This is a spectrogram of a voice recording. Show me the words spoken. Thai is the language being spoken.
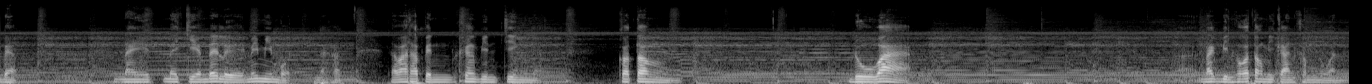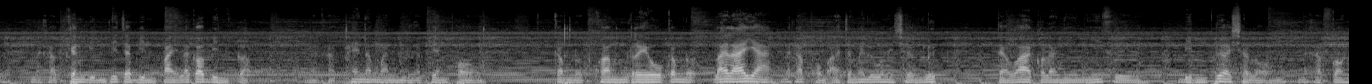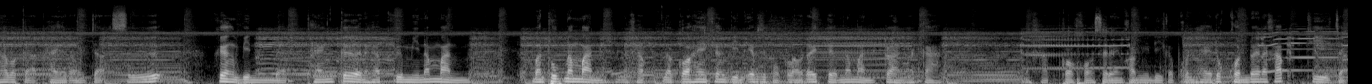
แบบ ในในเกมได้เลยไม่มีหมดนะครับ แต่ว่าถ้าเป็นเครื่องบินจริงเนี่ยก็ต้องดูว่า นักบินเขาก็ต้องมีการคำนวณนะครับ เครื่องบินที่จะบินไปแล้วก็บินกลับนะครับให้น้ำมันเหลือเพียงพอกำหนดความเร็วกำหนดหลายๆอย่างนะครับ ผมอาจจะไม่รู้ในเชิงลึก แต่ว่ากรณีนี้คือบินเพื่อฉลองนะครับ กองทัพอากาศไทยเราจะซื้อ รื่องบินแบบแทงเกอร์นะครับ คือมีน้ำมันบรรทุกน้ำมันนะครับ แล้วก็ให้เครื่องบิน F16 เราได้เติมน้ำมันกลางอากาศนะครับ ก็ขอแสดงความยินดีกับคนไทยทุกคนด้วยนะครับ ที่จะ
